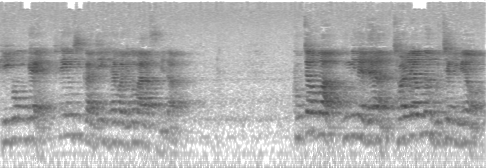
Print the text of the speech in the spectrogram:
비공개 퇴임식까지 해버리고 말았습니다. 국정과 국민에 대한 전례 없는 무책임이며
